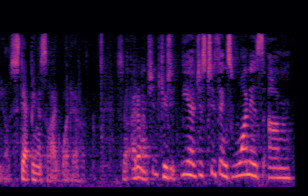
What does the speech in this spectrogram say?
you know, stepping aside, whatever. So I don't. Judy. Yeah, just two things. One is. Um,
